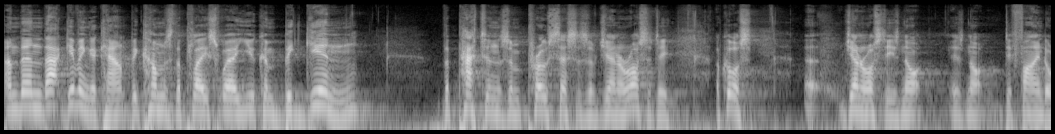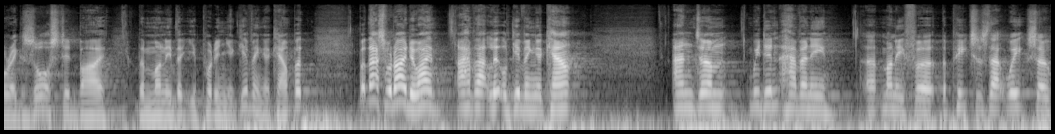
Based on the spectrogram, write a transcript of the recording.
and then that giving account becomes the place where you can begin the patterns and processes of generosity. Of course, uh, generosity is not is not defined or exhausted by the money that you put in your giving account. But, but that's what I do. I, I have that little giving account, and um, we didn't have any uh, money for the pizzas that week, so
